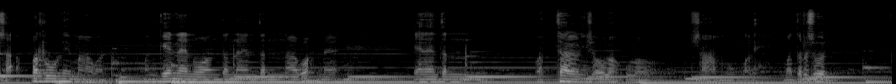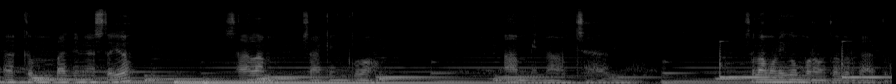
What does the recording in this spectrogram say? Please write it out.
sak perlu mawon. Mungkin wonten enten apa nek enten wedal insyaallah kula sambung oleh matur suwun. Kagem panjenengan sedaya. Salam saking kula amin al jawi assalamualaikum warahmatullahi wabarakatuh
